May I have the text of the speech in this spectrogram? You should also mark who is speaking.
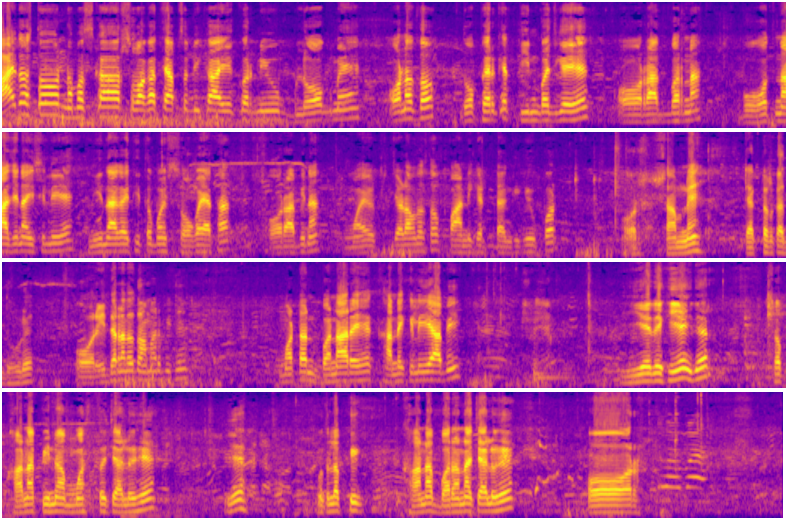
Speaker 1: हाय दोस्तों, नमस्कार, स्वागत है आप सभी का एक और न्यू ब्लॉग में। और ना तो दोपहर के तीन बज गए हैं और रात भर ना बहुत नाचना इसलिए नींद आ गई थी तो मैं सो गया था और अभी ना मैं चढ़ा हूँ दोस्तों पानी के टंकी के ऊपर और सामने ट्रैक्टर का धूड़ है। और इधर ना तो हमारे पीछे मटन बना रहे हैं खाने के लिए अभी। ये देखिए इधर, सब खाना पीना मस्त चालू है। ये मतलब कि खाना बनाना चालू है। और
